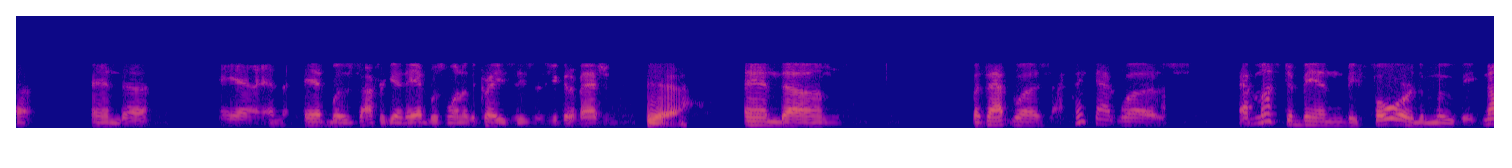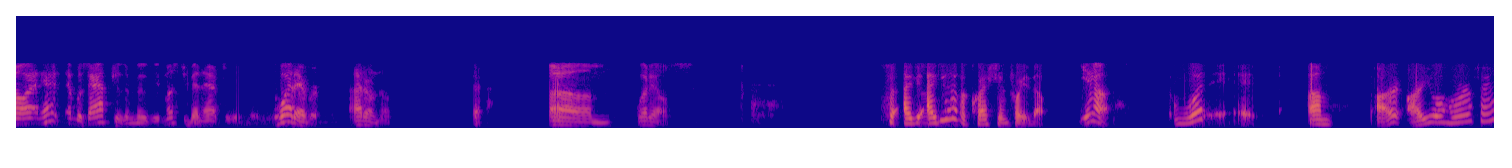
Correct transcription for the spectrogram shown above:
Uh, and uh, yeah, and Ed was I forget Ed was one of the crazies, as you could imagine. Yeah. And um, but that was I think that was that must have been before the movie. No, it had, that was after the movie. It must have been after the movie. Whatever. I don't know. Um, what else? So I, I do have a question for you though. Yeah. What um are are you a horror fan?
